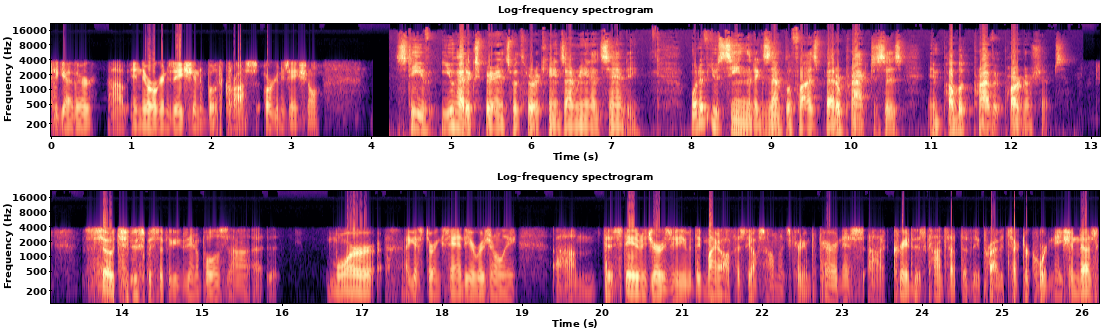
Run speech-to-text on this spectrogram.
together uh, in their organization and both cross organizational. Steve, you had experience with Hurricanes Irene and Sandy. What have you seen that exemplifies better practices in public private partnerships? So, two specific examples. Uh, more, I guess, during Sandy originally, um, the state of New Jersey, the, my office, the Office of Homeland Security and Preparedness, uh, created this concept of the private sector coordination desk,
